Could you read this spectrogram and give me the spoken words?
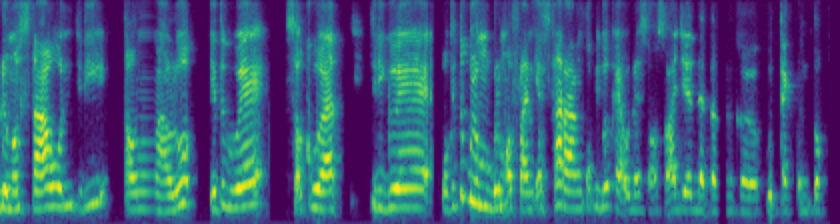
udah mau setahun. Jadi tahun lalu itu gue sok kuat. Jadi gue waktu itu belum belum offline kayak sekarang, tapi gue kayak udah sok-sok aja datang ke Kutek untuk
